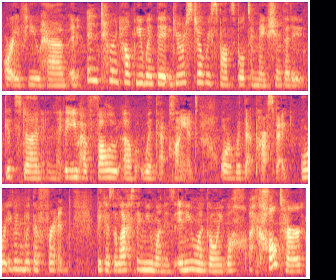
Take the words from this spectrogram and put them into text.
or if you have an intern help you with it, you're still responsible to make sure that it gets done and that you have followed up with that client or with that prospect or even with a friend. Because the last thing you want is anyone going, Well, I called her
